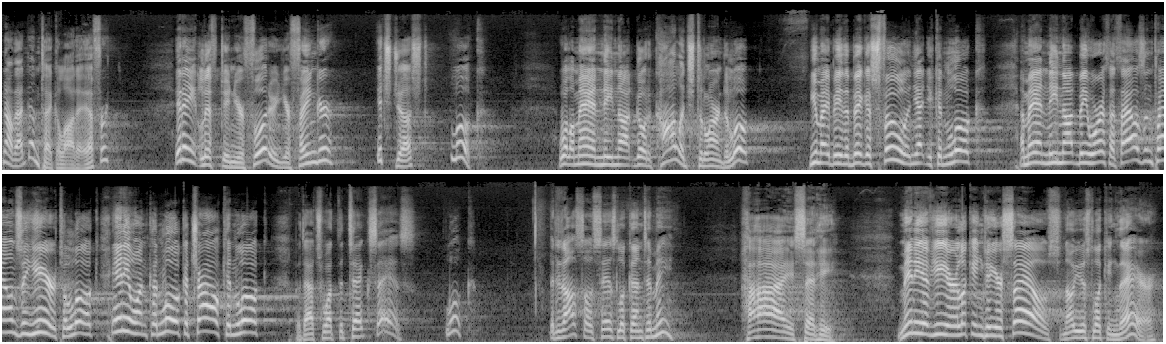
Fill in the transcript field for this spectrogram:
Now, that doesn't take a lot of effort. It ain't lifting your foot or your finger, it's just look. Well, a man need not go to college to learn to look. You may be the biggest fool, and yet you can look. A man need not be worth a thousand pounds a year to look. Anyone can look, a child can look. But that's what the text says. Look. But it also says, Look unto me. Hi, said he. Many of ye are looking to yourselves. No use looking there.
